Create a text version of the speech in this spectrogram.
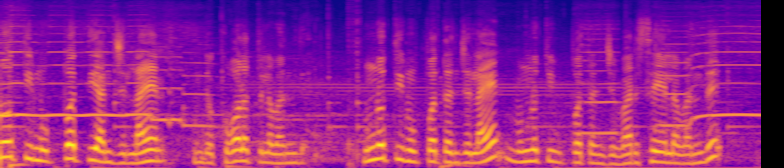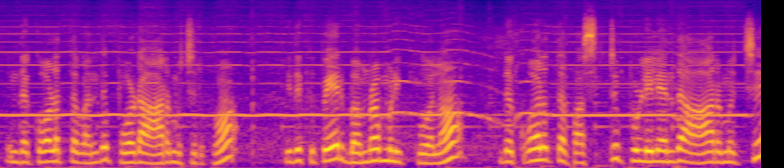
முந்நூற்றி முப்பத்தி அஞ்சு லைன் இந்த கோலத்தில் வந்து. முந்நூற்றி முப்பத்தஞ்சு லைன் முந்நூற்றி முப்பத்தஞ்சு வரிசையில் வந்து இந்த கோலத்தை வந்து போட ஆரம்பிச்சிருக்கோம். இதுக்கு பேர் பம்ரமணி கோலம். இந்த கோலத்தை ஃபஸ்ட்டு புள்ளிலேருந்து ஆரம்பித்து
